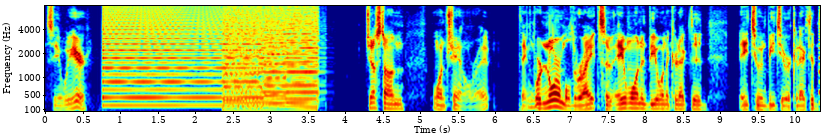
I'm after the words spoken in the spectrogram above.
See what we hear. Just on one channel, right? Thing. We're normaled, right? So A1 and B1 are connected, A2 and B2 are connected.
